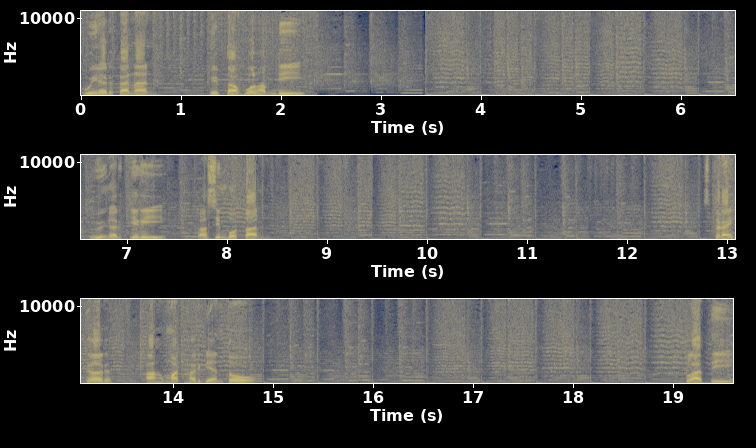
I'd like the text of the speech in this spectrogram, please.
Winger kanan Miftahul Hamdi. Winger kiri Kasim Botan. Striker Ahmad Hardianto. Pelatih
